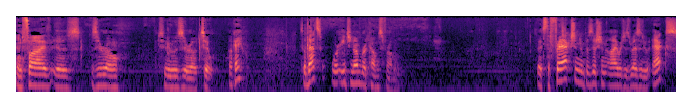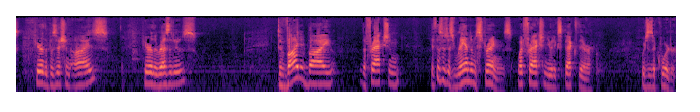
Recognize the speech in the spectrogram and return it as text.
And five is zero, two, zero, two. Okay? So that's where each number comes from. It's the fraction in position i, which is residue x. Here are the position i's. Here are the residues. Divided by the fraction, if this was just random strings, what fraction you would expect there, which is a quarter.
